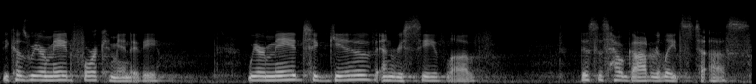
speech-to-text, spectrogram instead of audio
because we are made for community. We are made to give and receive love. This is how God relates to us.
